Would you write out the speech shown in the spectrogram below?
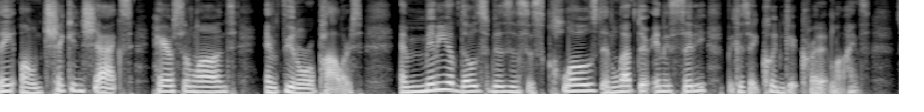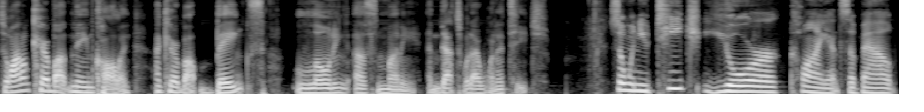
they owned chicken shacks, hair salons, and funeral parlors. And many of those businesses closed and left their inner city because they couldn't get credit lines. So I don't care about name calling. I care about banks loaning us money. And that's what I want to teach. So when you teach your clients about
